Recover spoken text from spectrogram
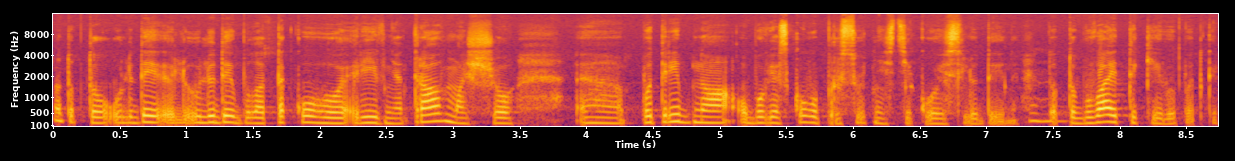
Ну тобто у людей у людей була такого рівня травма, що е, потрібна обов'язково присутність якоїсь людини. Тобто бувають такі випадки.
